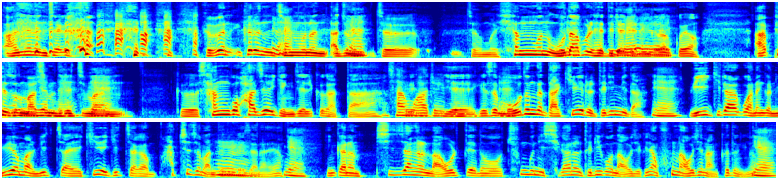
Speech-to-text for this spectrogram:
알면은 제가 그건 그런 네. 질문은 아주 네. 저저 뭐 현문 우답을 해 드려야 네. 되는 것 같고요. 앞에서도 음, 말씀드렸지만 네. 그 상고 화제의 경제일 것 같다. 상고 화제의 예. 그래서 예. 모든 건 다 기회를 드립니다. 예. 위기라고 하는 건 위험할 위자에 기회 기자가 합쳐져 만드는 음. 거잖아요. 예. 그러니까는 시장을 나올 때도 충분히 시간을 들이고 나오지 그냥 훅 나오지는 않거든요. 예.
